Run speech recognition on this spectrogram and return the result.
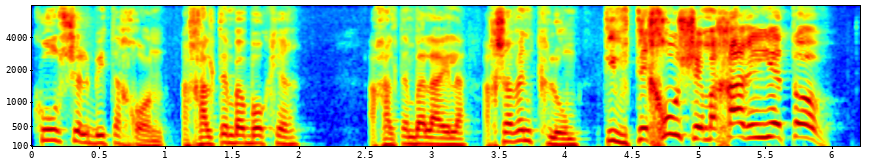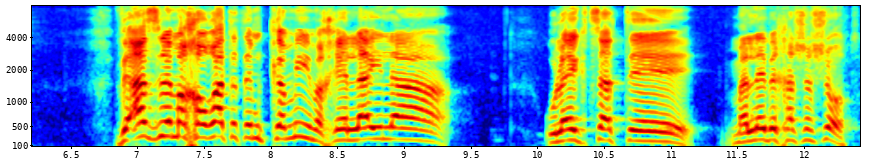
קורס של ביטחון, אכלתם בבוקר, אכלתם בלילה, עכשיו אין כלום, תבטחו שמחר יהיה טוב. ואז למחרת אתם קמים אחרי לילה אולי קצת אה, מלא בחששות.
